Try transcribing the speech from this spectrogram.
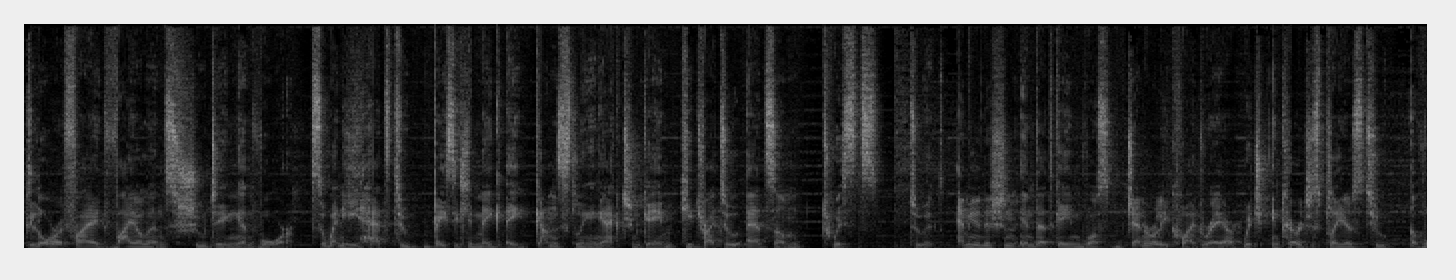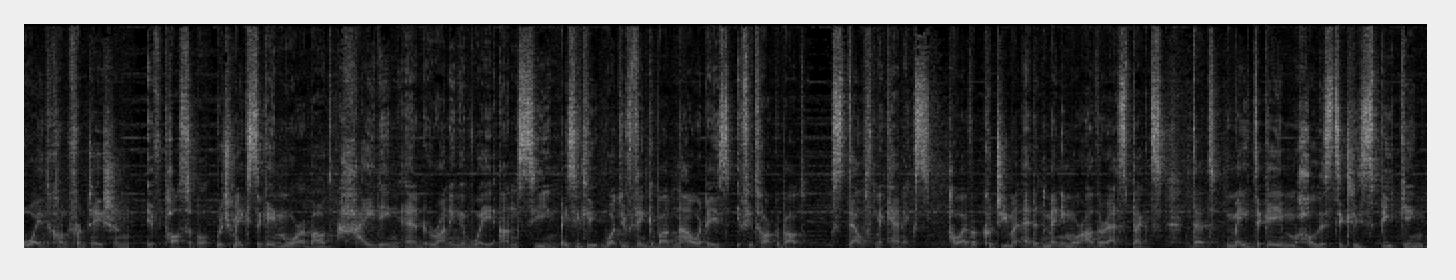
glorified violence, shooting and war. So when he had to basically make a gunslinging action game, he tried to add some twists to it. Ammunition in that game was generally quite rare, which encourages players to avoid confrontation if possible, which makes the game more about hiding and running away unseen. Basically what you think about nowadays if you talk about stealth mechanics. However, Kojima added many more other aspects that made the game, holistically speaking,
